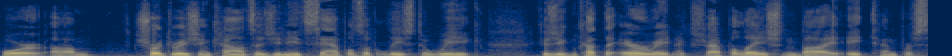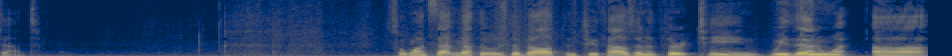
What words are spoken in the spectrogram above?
for um, short duration counts is you need samples of at least a week because you can cut the error rate in extrapolation by 8, 10%. So once that method was developed in 2013, we then, went, uh,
